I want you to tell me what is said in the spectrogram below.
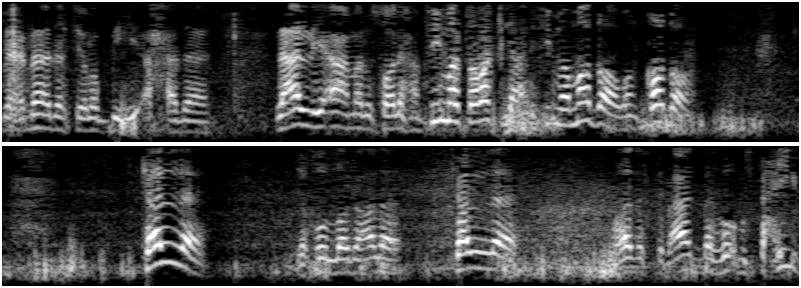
بعبادة ربه أحدا. لعلي أعمل صالحا. فيما تركت يعني فيما مضى وانقضى. كلا يقول الله تعالى كلا. وهذا استبعاد بل هو مستحيل.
